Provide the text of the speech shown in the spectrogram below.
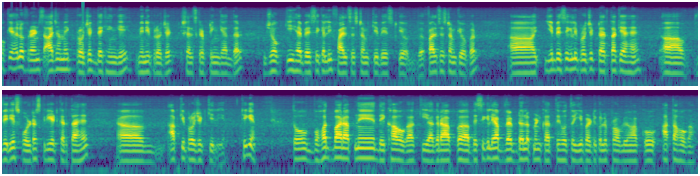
Okay hello friends आज हम एक प्रोजेक्ट देखेंगे मिनी प्रोजेक्ट शेल स्क्रिप्टिंग के अंदर जो कि है बेसिकली फ़ाइल सिस्टम के बेस्ड के फ़ाइल सिस्टम के ऊपर। ये बेसिकली प्रोजेक्ट करता क्या है? वेरियस फोल्डर्स क्रिएट करता है आ, आपके प्रोजेक्ट के लिए ठीक है? तो बहुत बार आपने देखा होगा कि अगर आप बेसिकली आप वेब डेवलपमेंट करते हो तो ये पर्टिकुलर प्रॉब्लम आपको आता होगा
